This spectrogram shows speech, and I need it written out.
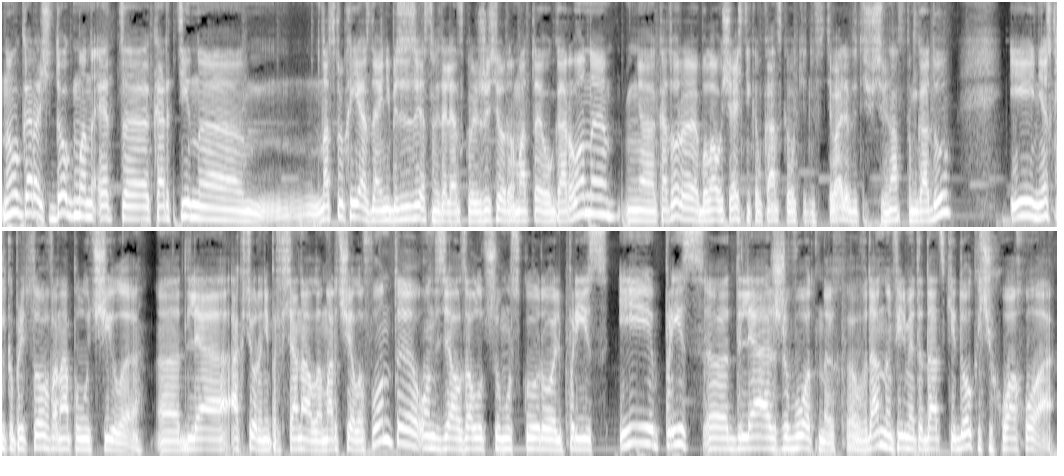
Ну, короче, «Догман» — это картина, насколько я знаю, небезызвестного итальянского режиссера Матео Гароне, э, которая была участником Канского кинофестиваля в 2017 году. И несколько призов она получила. Э, для актера-непрофессионала Марчелло Фонте он взял за лучшую мужскую роль приз. И приз э, для животных. В данном фильме это датский дог и чихуахуа.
